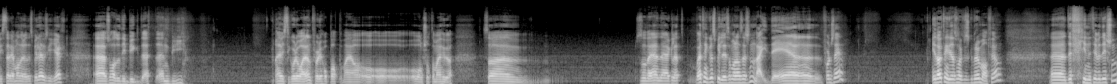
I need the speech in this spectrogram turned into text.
hvis det er det man gjør i det spillet, jeg husker ikke helt, uh, så hadde jo de bygd et, en by. Jeg visste ikke hvor det var hen, før de hoppa oppå meg og, og, og, og one-shotta meg i huet. Så Så det, det er ikke lett. Og jeg tenker å spille i Samara Session? Nei, det får en se. I dag tenkte jeg som sagt vi skulle prøve Mafia. Uh, Definitive Edition.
